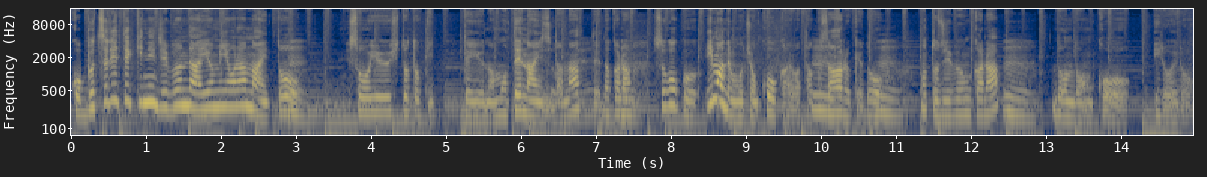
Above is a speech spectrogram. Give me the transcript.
こう物理的に自分で歩み寄らないと、そういうひとときっていうのは持てないんだなって、ね、だからすごく今でももちろん後悔はたくさんあるけど、もっと自分からどんどんこういろいろ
